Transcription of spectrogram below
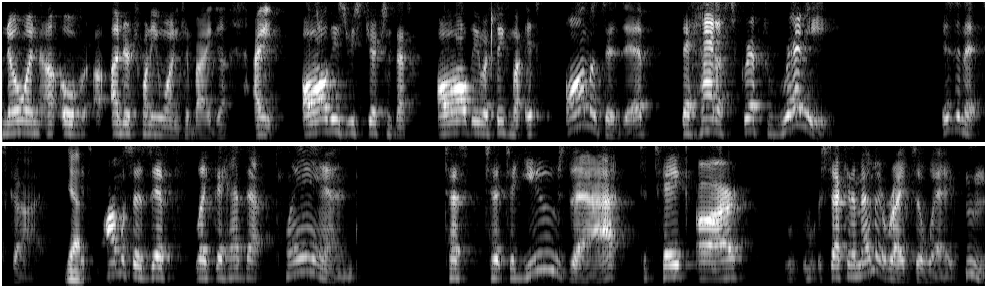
no one uh, over uh, under 21 can buy a gun. I mean, all these restrictions. That's all they were thinking about. It's almost as if they had a script ready, isn't it, Scott? Yeah. It's almost as if like they had that planned to, to, to use that to take our Second Amendment rights away. Hmm.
